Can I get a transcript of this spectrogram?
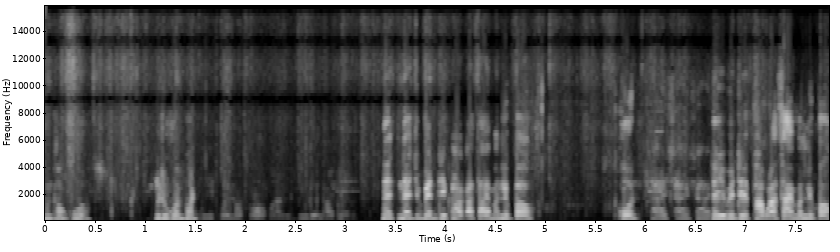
มันเข้ากลัวเฮ้ยทุกคนพอมีคนมาก่อไฟดูด้วยนะเพื่อนน่าน่าจะเป็นที่พักอาศัยมันหรือเปล่าทุกคนใช่ใช่ใช่น่าจะเป็นที่พักอาศัยมันหรือเปล่า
